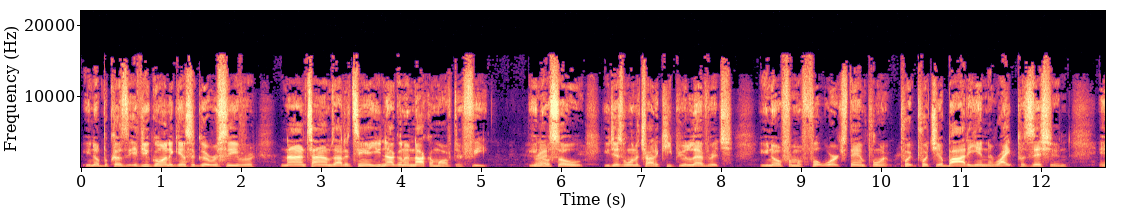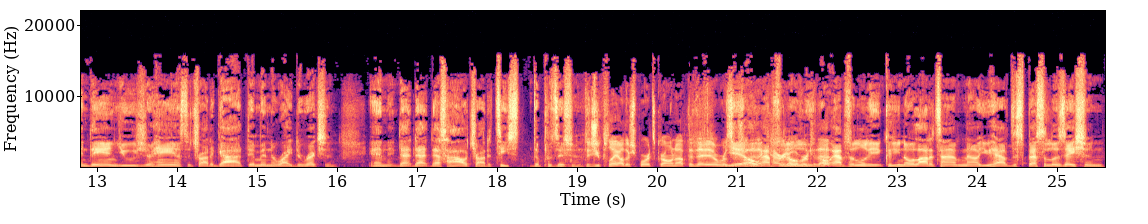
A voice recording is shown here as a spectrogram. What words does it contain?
You know, because if you're going against a good receiver, nine times out of ten, you're not going to knock them off their feet. You right. know, so you just want to try to keep your leverage, you know, from a footwork standpoint, put put your body in the right position and then use your hands to try to guide them in the right direction. And that that that's how I'll try to teach the position. Did you play other sports growing up? Did there was yeah, oh, that absolutely. carried over to that? Oh, absolutely. Because you know, a lot of times now you have the specialization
